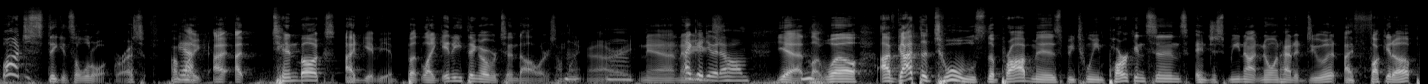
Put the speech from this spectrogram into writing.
Well, I just think it's a little aggressive. I'm Yeah. like, I, I, 10 bucks, I'd give you. But, like, anything over $10, I'm like, all right, yeah. Mm-hmm. I could do it at home. Yeah, like, well, I've got the tools. The problem is between Parkinson's and just me not knowing how to do it, I fuck it up,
